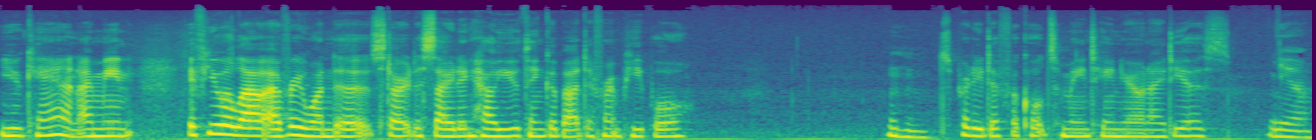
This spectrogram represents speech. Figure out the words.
you can. I mean, if you allow everyone to start deciding how you think about different people, Mm-hmm. it's pretty difficult to maintain your own ideas, Yeah.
